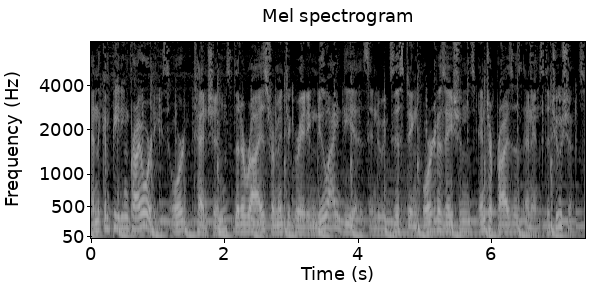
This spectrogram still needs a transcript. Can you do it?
and the competing priorities or tensions that arise from integrating new ideas into existing organizations, enterprises, and institutions.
